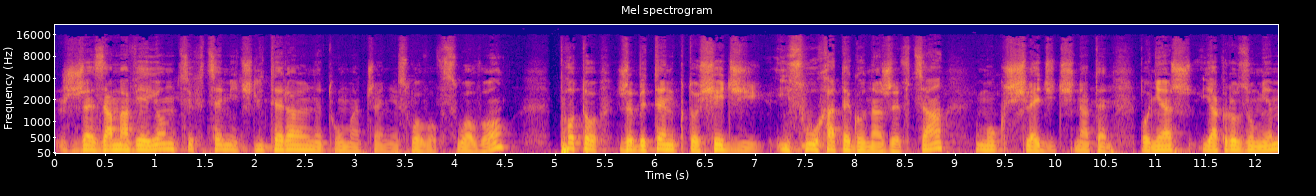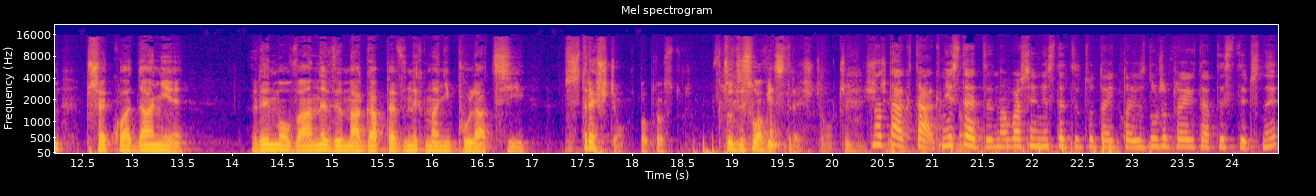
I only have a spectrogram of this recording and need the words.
że zamawiający chce mieć literalne tłumaczenie słowo w słowo, po to, żeby ten, kto siedzi i słucha tego na żywca, mógł śledzić na ten. Ponieważ, jak rozumiem, przekładanie rymowane wymaga pewnych manipulacji z treścią po prostu. W cudzysłowie z treścią, oczywiście. No tak, tak, niestety. No właśnie niestety tutaj to jest duży projekt artystyczny.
